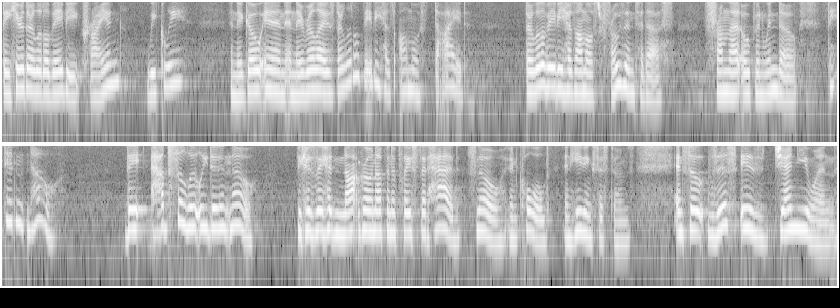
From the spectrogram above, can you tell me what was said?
they hear their little baby crying weakly. And they go in and they realize their little baby has almost died. Their little baby has almost frozen to death from that open window. They didn't know. They absolutely didn't know because they had not grown up in a place that had snow and cold and heating systems. And so this is genuine.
